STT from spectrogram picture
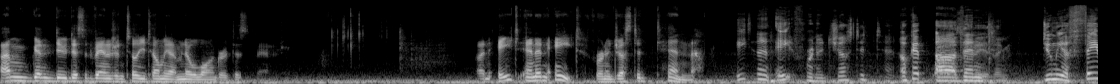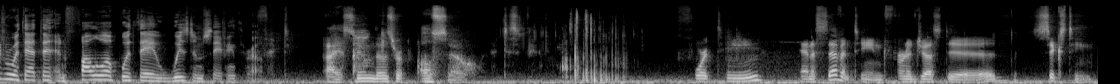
I'm gonna do disadvantage until you tell me I'm no longer at disadvantage. An eight and an eight for an adjusted ten. Eight and an eight for an adjusted ten. Okay, Wow, uh, then amazing. do me a favor with that then, and follow up with a wisdom saving throw. I assume those are also at disadvantage. Fourteen and a seventeen for an adjusted sixteen.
